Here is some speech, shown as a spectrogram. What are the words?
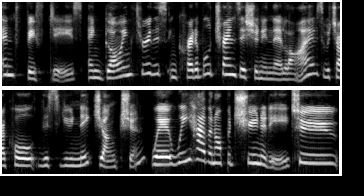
and 50s and going through this incredible transition in their lives, which I call this unique junction, where we have an opportunity to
